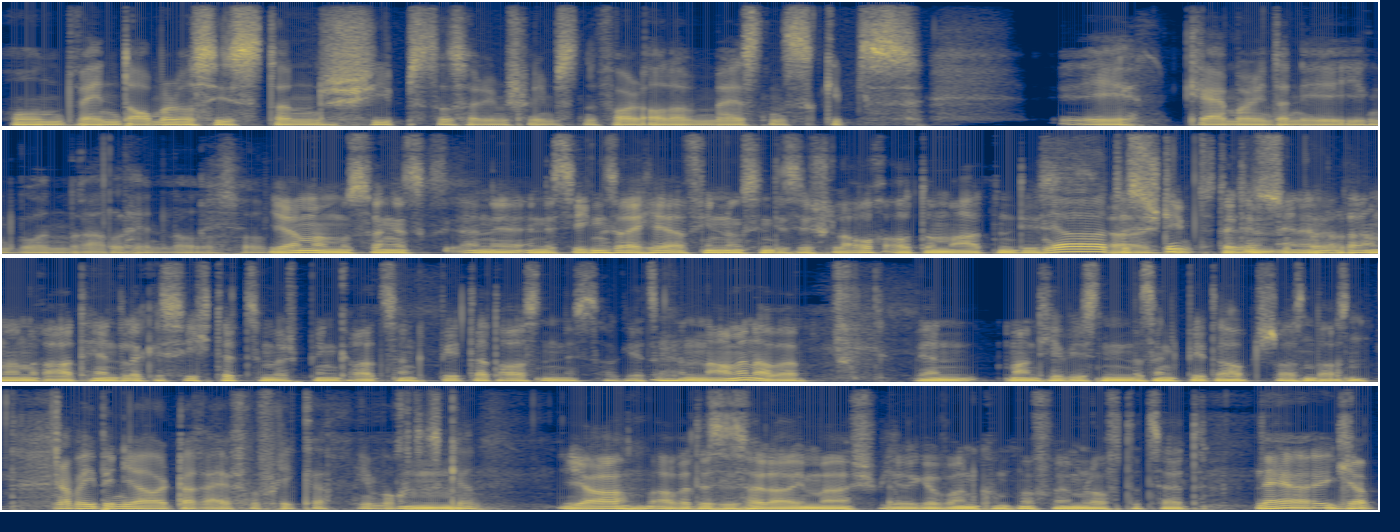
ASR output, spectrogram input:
Und wenn da mal was ist, dann schiebst du das halt im schlimmsten Fall. Oder meistens gibt es eh gleich mal in der Nähe irgendwo einen Radlhändler oder so. Ja, man muss sagen, es eine, eine segensreiche Erfindung sind diese Schlauchautomaten, die es Ja, das äh, stimmt, gibt bei das dem ist einen oder anderen Radhändler gesichtet, zum Beispiel in Graz St. Peter draußen, ich sage jetzt keinen Namen, aber werden manche wissen in der St. Peter Hauptstraße draußen. Aber ich bin ja alter Reifenflicker. Ich mache das Mhm. gern. Ja, aber das ist halt auch immer schwieriger geworden, kommt man vor im Laufe der Zeit. Naja, ich glaube,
